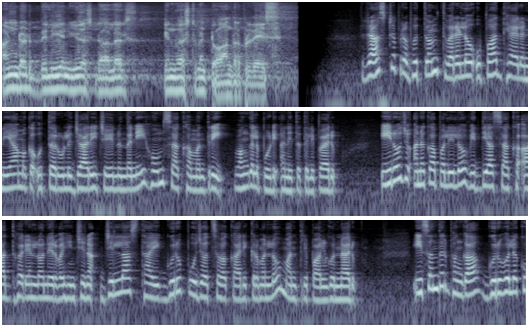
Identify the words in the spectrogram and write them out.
100 billion US dollars investment to Andhra Pradesh. రాష్ట్ర ప్రభుత్వం త్వరలో ఉపాధ్యాయుల నియామక ఉత్తర్వులు జారీ చేయనుందని హోంశాఖ మంత్రి వంగలపూడి అనిత తెలిపారు ఈ రోజు అనకాపల్లిలో విద్యాశాఖ ఆధ్వర్యంలో నిర్వహించిన జిల్లా స్థాయి గురు పూజోత్సవ కార్యక్రమంలో మంత్రి పాల్గొన్నారు ఈ సందర్భంగా గురువులకు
